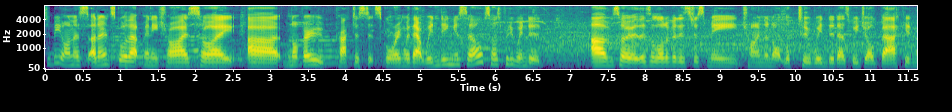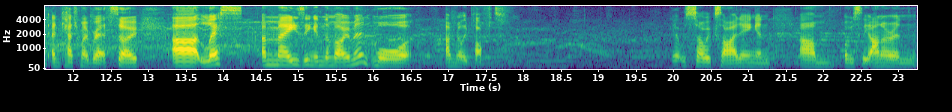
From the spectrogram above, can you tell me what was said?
To be honest, I don't score that many tries, so I uh, not very practiced at scoring without winding yourself. So I was pretty winded. Um, so there's a lot of it is just me trying to not look too winded as we jog back and, and catch my breath. So uh, less amazing in the moment, more I'm really puffed. It was so exciting, and um, obviously Anna and,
